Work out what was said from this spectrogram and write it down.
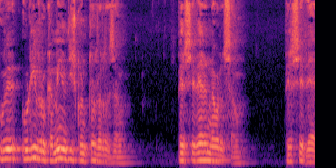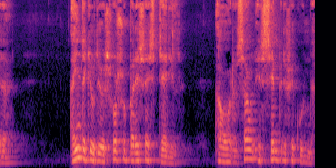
O livro Caminho diz com toda razão: persevera na oração, persevera. Ainda que o teu esforço pareça estéril, a oração é sempre fecunda.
